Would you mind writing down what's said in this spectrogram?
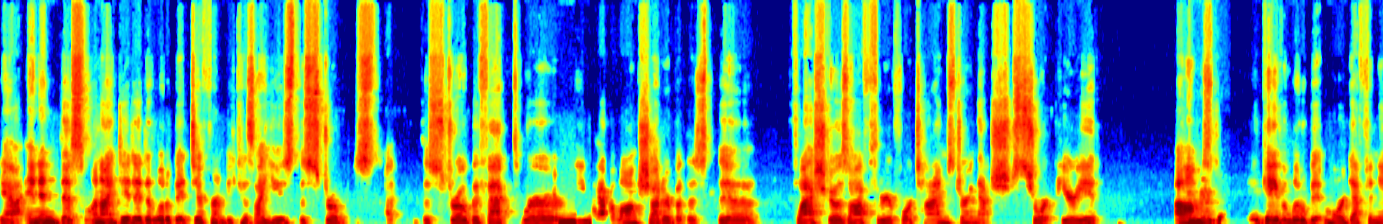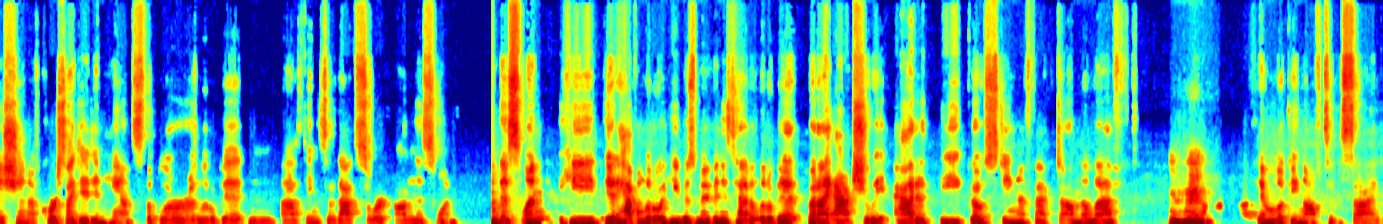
Yeah, and in this one, I did it a little bit different because I used the strobe the strobe effect, where mm-hmm. you have a long shutter, but the the flash goes off three or four times during that sh- short period. Um, mm-hmm. so it gave a little bit more definition. Of course, I did enhance the blur a little bit and uh, things of that sort on this one. This one, he did have a little, he was moving his head a little bit, but I actually added the ghosting effect on the left, mm-hmm. him looking off to the side.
